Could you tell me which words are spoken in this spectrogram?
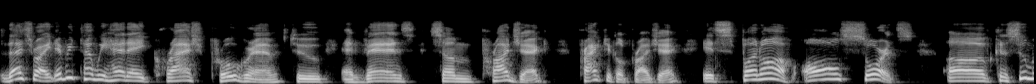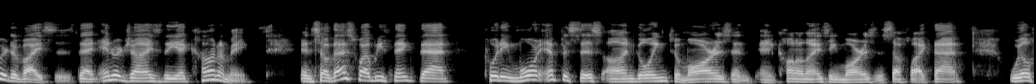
That's right. Every time we had a crash program to advance some project, practical project, it spun off all sorts of consumer devices that energize the economy. And so that's why we think that putting more emphasis on going to Mars and, and colonizing Mars and stuff like that will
